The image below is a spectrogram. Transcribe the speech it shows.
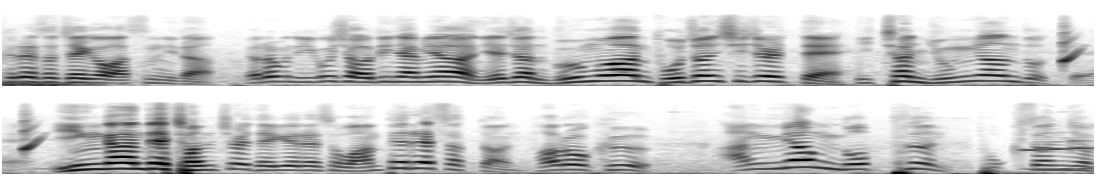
그래서 제가 왔습니다. 여러분 이곳이 어디냐면 예전 무모한 도전 시절 때 2006년도 때 인간 대 전철 대결에서 완패를 했었던 바로 그 악명 높은 복선역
